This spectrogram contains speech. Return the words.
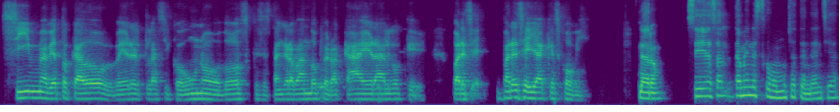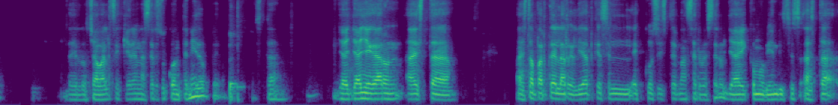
sí me había tocado ver el clásico uno o dos que se están grabando, pero acá era algo que parece, parece ya que es hobby. Claro, sí, también es como mucha tendencia de los chavales que quieren hacer su contenido, pero está, ya, ya llegaron a esta, a esta parte de la realidad que es el ecosistema cervecero. Ya hay, como bien dices, hasta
